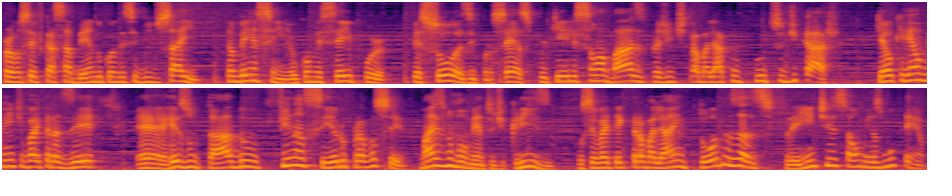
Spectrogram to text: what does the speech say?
para você ficar sabendo quando esse vídeo sair. Também assim, eu comecei por pessoas e processos, porque eles são a base para a gente trabalhar com fluxo de caixa, que é o que realmente vai trazer é, resultado financeiro para você. Mas no momento de crise, você vai ter que trabalhar em todas as frentes ao mesmo tempo.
